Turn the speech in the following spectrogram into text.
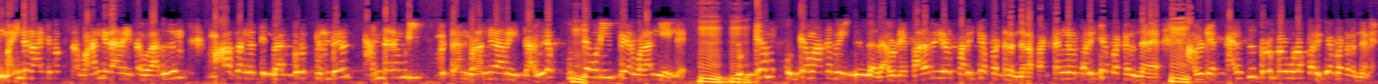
மஹிந்த ராஜபக்ச வழங்கினாரை தவிர அதுவும் மகாசங்கத்தின் வற்புறுத்தின் பேர் தண்டனை முடிவு தான் வழங்கினாரை தவிர குற்ற முடிவு பேர். ம். குற்றம் குற்றமாகவே இருந்தது அவருடைய பதவிகள் பறிக்கப்பட்டிருந்தன பட்டங்கள் பறிக்கப்பட்டிருந்தன. அவருடைய பரிசு பொருட்கள் கூட பறிக்கப்பட்டிருந்தன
